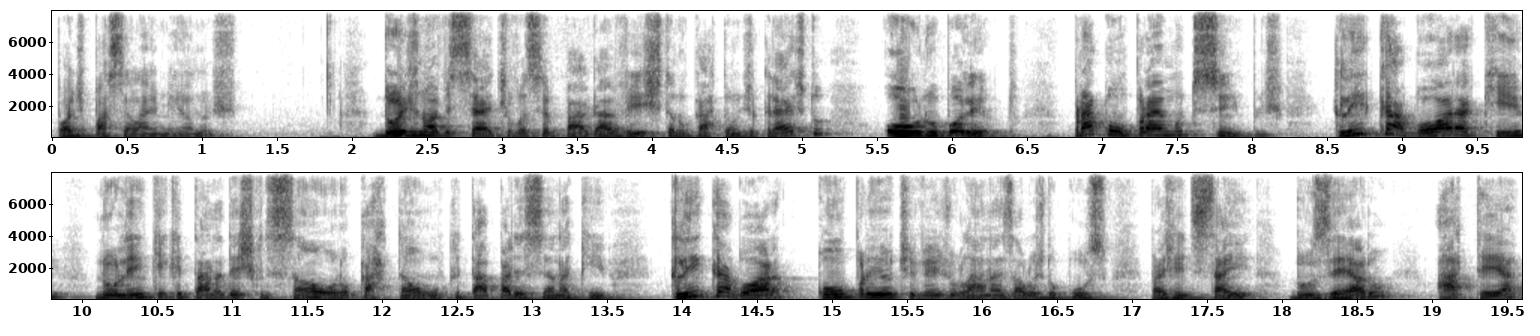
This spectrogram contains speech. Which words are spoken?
pode parcelar em menos. 297 você paga à vista no cartão de crédito ou no boleto. Para comprar é muito simples. Clica agora aqui no link que está na descrição ou no cartão que está aparecendo aqui. Clica agora, compra e eu te vejo lá nas aulas do curso para a gente sair do zero até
